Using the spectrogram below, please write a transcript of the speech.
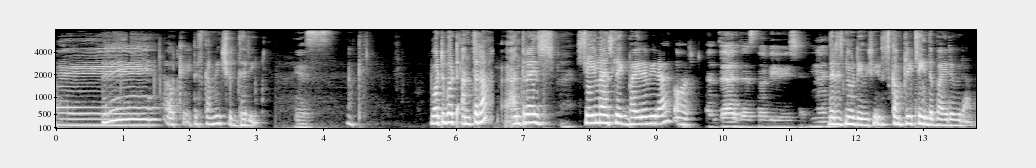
re. Okay, it is coming Shuddha re. Yes. Okay. What about Antara? Antara is same as like Bhairavi Rag or And there, there's no deviation. there is no division? It is completely in the Bhairavi Rag.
